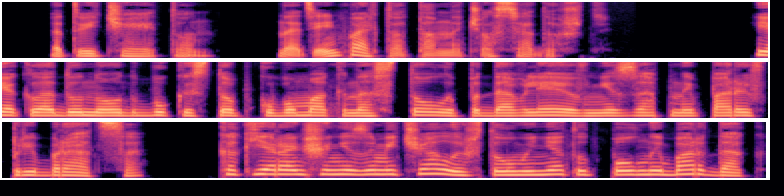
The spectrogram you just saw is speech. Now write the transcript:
— отвечает он. «Надень пальто, там начался дождь». Я кладу ноутбук и стопку бумаг на стол и подавляю внезапный порыв прибраться. Как я раньше не замечала, что у меня тут полный бардак.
